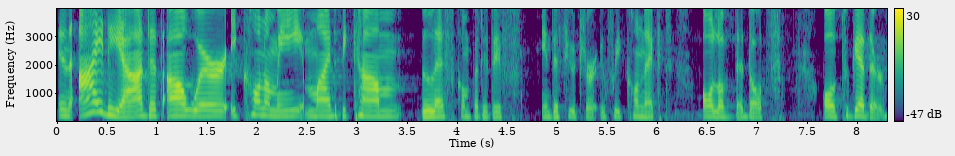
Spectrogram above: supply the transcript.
an idea that our economy might become less competitive in the future if we connect all of the dots all together.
